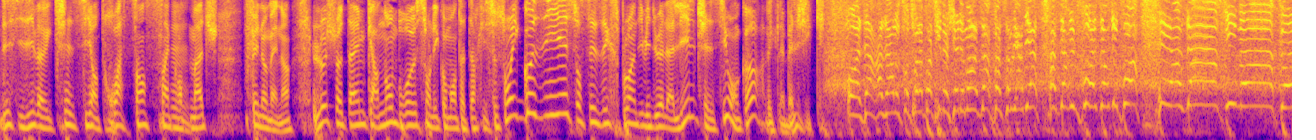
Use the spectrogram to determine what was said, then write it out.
décisives avec Chelsea en 350 Mm. matchs. Phénomène. Hein. Le Showtime, car nombreux sont les commentateurs qui se sont égosillés sur ses exploits individuels à Lille, Chelsea ou encore avec la Belgique. Oh Hazard, Hazard le contre la poitrine enchaînement, Hazard face au gardien, Hazard une fois, Hazard deux fois, et Hazard qui marque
